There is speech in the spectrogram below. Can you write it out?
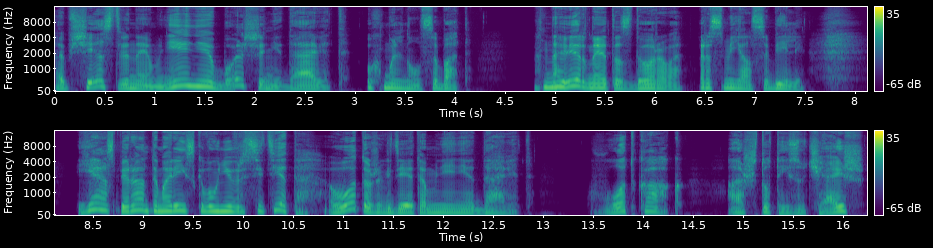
«Общественное мнение больше не давит», — ухмыльнулся Бат. «Наверное, это здорово», — рассмеялся Билли. «Я аспирант Марийского университета, вот уж где это мнение давит». «Вот как? А что ты изучаешь?»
